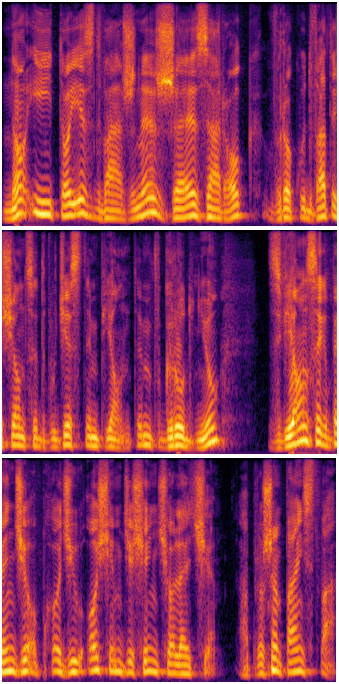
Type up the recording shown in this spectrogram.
No i to jest ważne, że za rok, w roku 2025, w grudniu, Związek będzie obchodził 80-lecie. A proszę Państwa,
